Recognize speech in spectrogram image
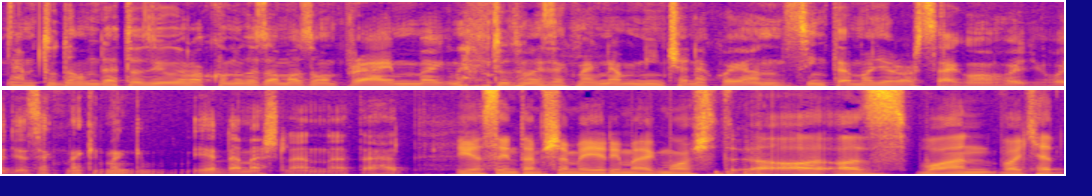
nem tudom, de hát az akkor még az Amazon Prime, meg nem tudom, ezek meg nem nincsenek olyan szinten Magyarországon, hogy, hogy ezek neki meg érdemes lenne. Tehát... Igen, szerintem sem éri meg most. Az van, vagy hát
